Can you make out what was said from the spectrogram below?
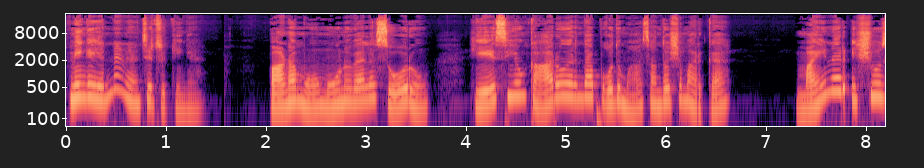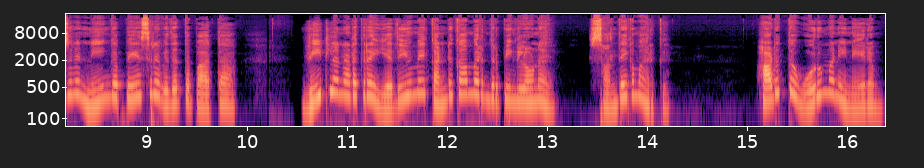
நீங்க என்ன நினைச்சிட்டு இருக்கீங்க? பணமும் மூணு வேளை சோறும் ஏசியும் காரும் இருந்தா போதுமா? சந்தோஷமா இருக்க? மைனர் இஷ்யூஸ்னு நீங்க பேசுற விதத்தை பார்த்தா வீட்ல நடக்கிற எதையுமே கண்டுக்காம இருந்திருப்பீங்களோன்னு சந்தேகமா இருக்கு. அடுத்த ஒரு மணி நேரம்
